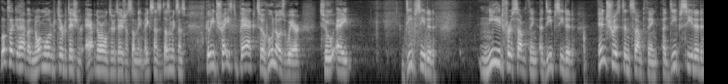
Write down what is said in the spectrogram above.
looks like it have a normal interpretation or abnormal interpretation, something. That makes sense, it doesn't make sense, it could be traced back to who knows where, to a deep-seated need for something, a deep-seated interest in something, a deep-seated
